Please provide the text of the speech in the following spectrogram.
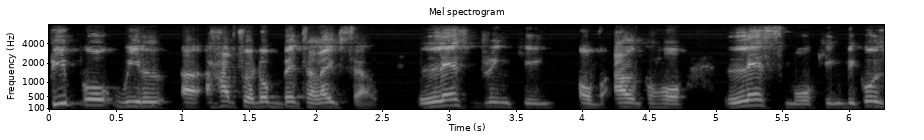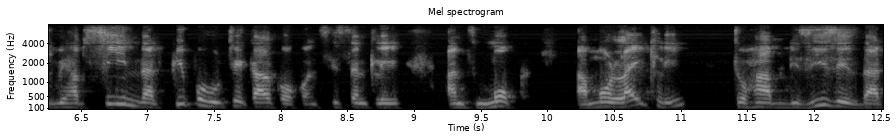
People will uh, have to adopt better lifestyle, less drinking of alcohol, less smoking, because we have seen that people who take alcohol consistently and smoke are more likely to have diseases that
